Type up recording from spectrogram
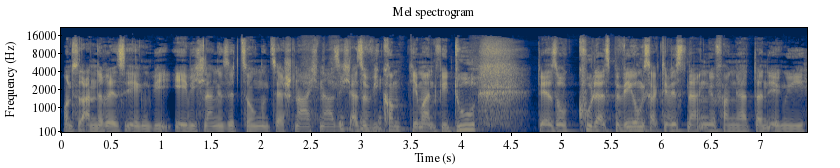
und das andere ist irgendwie ewig lange Sitzungen und sehr schnarchnasig. Also wie kommt jemand wie du, der so cool als Bewegungsaktivisten angefangen hat, dann irgendwie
